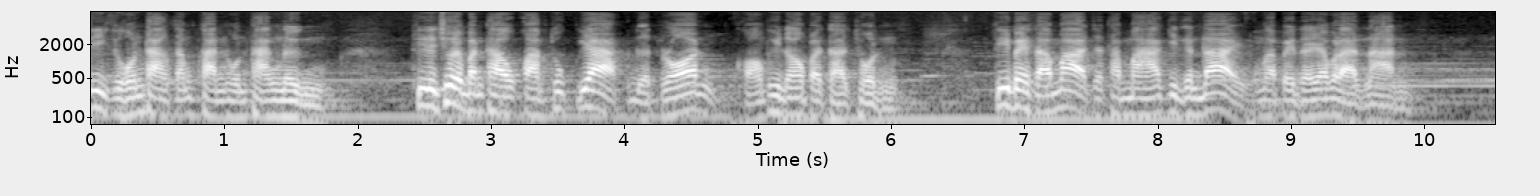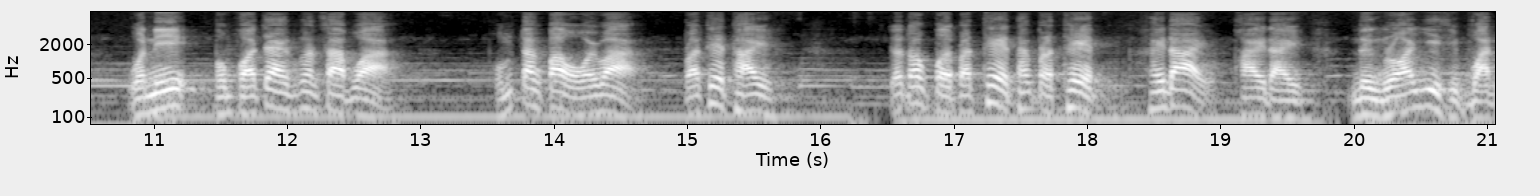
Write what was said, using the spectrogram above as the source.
นี่คือหนทางสำคัญหนทางหนึ่ง ที่จะช่วยบรรเทาความทุกข์ยากเดือดร้อนของพี่น้องประชาชน ที่ไม่สามารถจะทำมาหากินกันได้มาเป็นระยะเวลานาน วันนี้ผมขอแจ้งทุกท่านทราบว่า ผมตั้งเป้าเอาไว้ว่า ประเทศไทยจะต้องเปิดประเทศทั้งประเทศให้ได้ภายใน 120 วัน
